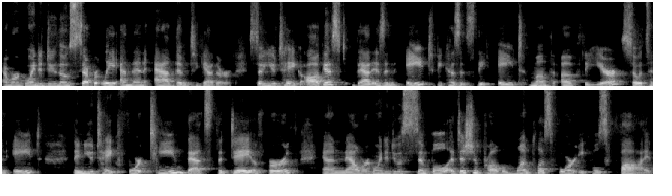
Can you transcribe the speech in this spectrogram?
and we're going to do those separately and then add them together. So you take August, that is an eight because it's the eight month of the year. So it's an eight. Then you take 14, that's the day of birth. And now we're going to do a simple addition problem. One plus four equals five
